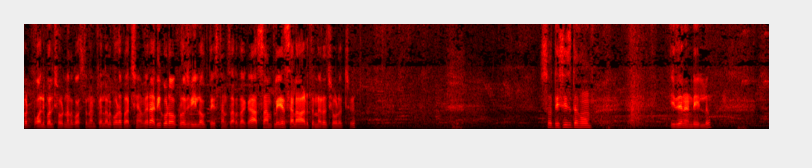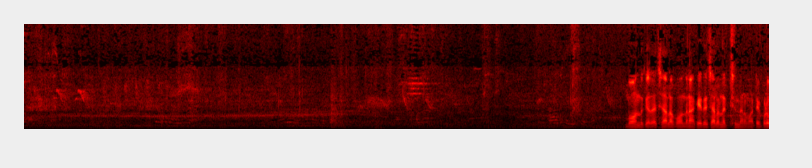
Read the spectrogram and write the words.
బట్ వాలీబాల్ చూడడానికి వస్తున్నాను. పిల్లలు కూడా పరిచయం అవ్వారు. అది కూడా ఒక రోజు వీలోకి తీస్తాను సరదాగా. అస్సాం ప్లేయర్స్ ఎలా ఆడుతున్నారో చూడొచ్చు. So this is the home ఇదేనండి ఇల్లు. బాగుంది కదా చాలా బాగుంది. నాకైతే చాలా నచ్చింది అనమాట ఇప్పుడు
